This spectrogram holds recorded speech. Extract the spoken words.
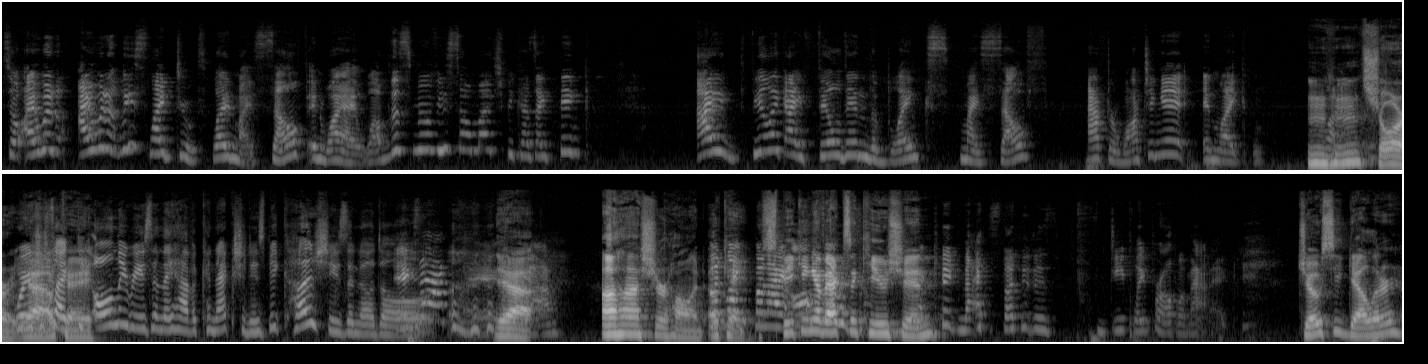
So I would I would at least like to explain myself and why I love this movie so much because I think I feel like I filled in the blanks myself after watching it and like hmm whatever. Sure. Where yeah. it's just okay. like the only reason they have a connection is because she's an adult. Exactly. Yeah. uh huh. Sure, Holland. But, okay. like, but I Speaking of execution, recognize that it is deeply problematic. Josie Geller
